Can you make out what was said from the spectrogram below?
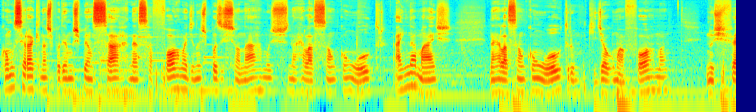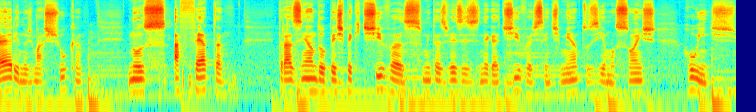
Como será que nós podemos pensar nessa forma de nos posicionarmos na relação com o outro, ainda mais na relação com o outro que de alguma forma nos fere, nos machuca, nos afeta, trazendo perspectivas muitas vezes negativas, sentimentos e emoções ruins,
